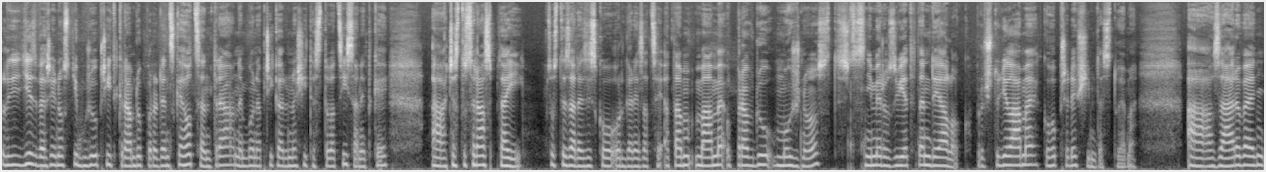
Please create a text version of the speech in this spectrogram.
lidi z veřejnosti můžou přijít k nám do poradenského centra nebo například do naší testovací sanitky a často se nás ptají, co jste za neziskovou organizaci. A tam máme opravdu možnost s nimi rozvíjet ten dialog. Proč to děláme, koho především testujeme. A zároveň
